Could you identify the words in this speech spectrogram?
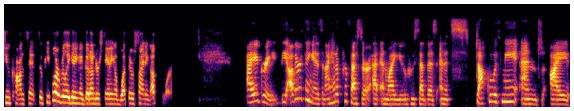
to content. So people are really getting a good understanding of what they're signing up for. I agree. The other thing is, and I had a professor at NYU who said this, and it stuck with me, and I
